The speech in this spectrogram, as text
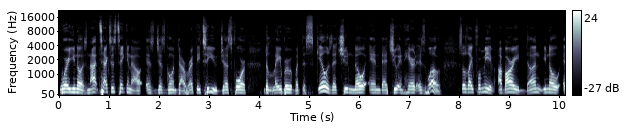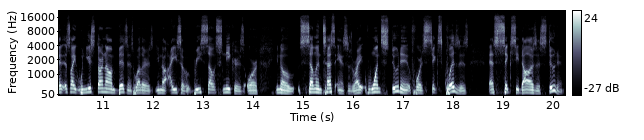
where, you know, it's not taxes taken out, it's just going directly to you just for the labor, but the skills that you know and that you inherit as well. So it's like for me, I've already done, you know, it's like when you're starting out in business, whether it's, you know, I used to resell sneakers or, you know, selling test answers, right? One student for six quizzes, that's $60 a student.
